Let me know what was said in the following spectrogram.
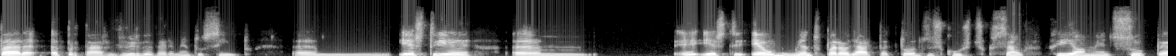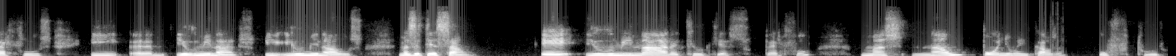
para apertar verdadeiramente o cinto. Um, este é um, é, este é o momento para olhar para todos os custos que são realmente supérfluos e um, eliminá-los. Mas atenção, é eliminar aquilo que é supérfluo, mas não ponham em causa o futuro.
